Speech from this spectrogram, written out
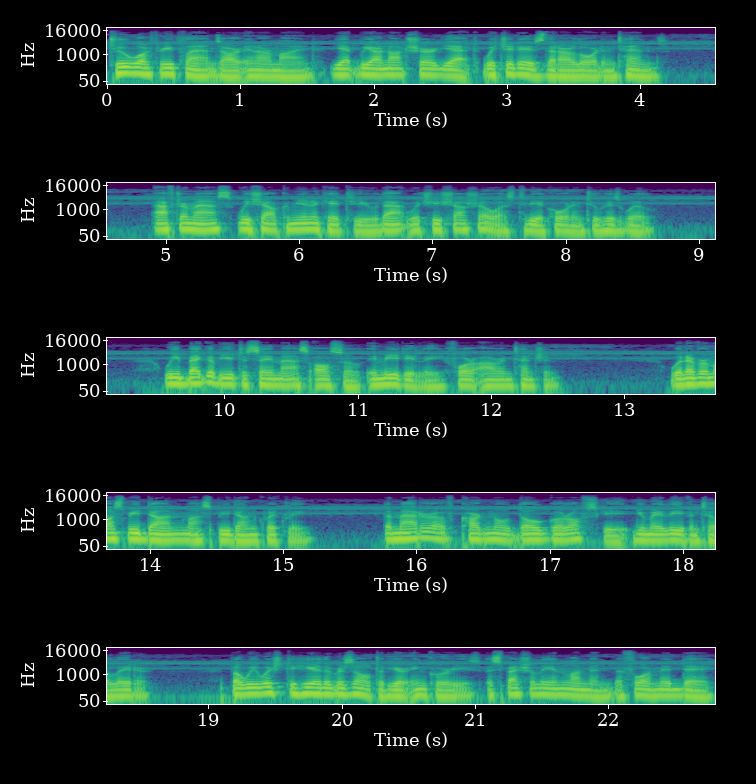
Two or three plans are in our mind, yet we are not sure yet which it is that our Lord intends. After Mass, we shall communicate to you that which He shall show us to be according to His will. We beg of you to say Mass also, immediately, for our intention. Whatever must be done must be done quickly. The matter of Cardinal Dolgorovsky you may leave until later but we wish to hear the result of your inquiries, especially in London, before midday.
